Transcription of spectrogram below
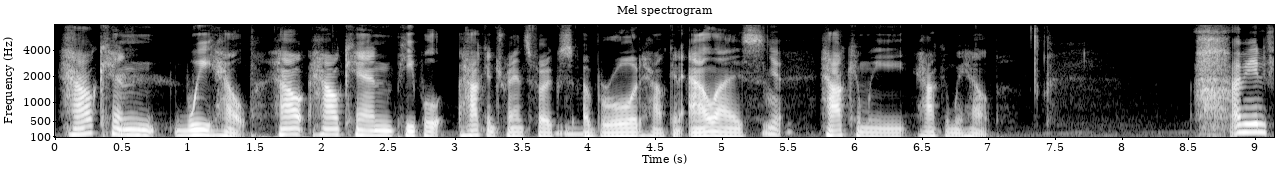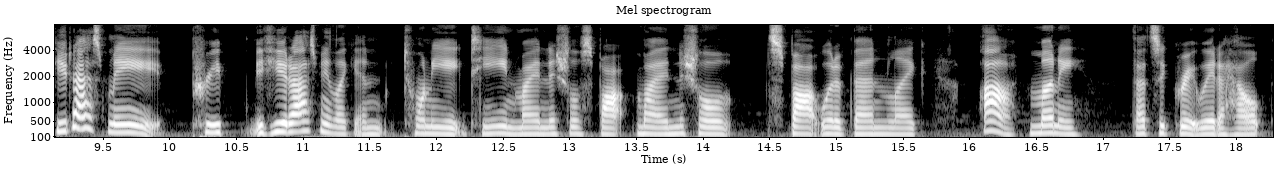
how can we help? How how can people? How can trans folks abroad? How can allies? Yeah. How can we? How can we help? I mean, if you'd asked me pre, if you'd asked me like in 2018, my initial spot, my initial spot would have been like, ah, money. That's a great way to help.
